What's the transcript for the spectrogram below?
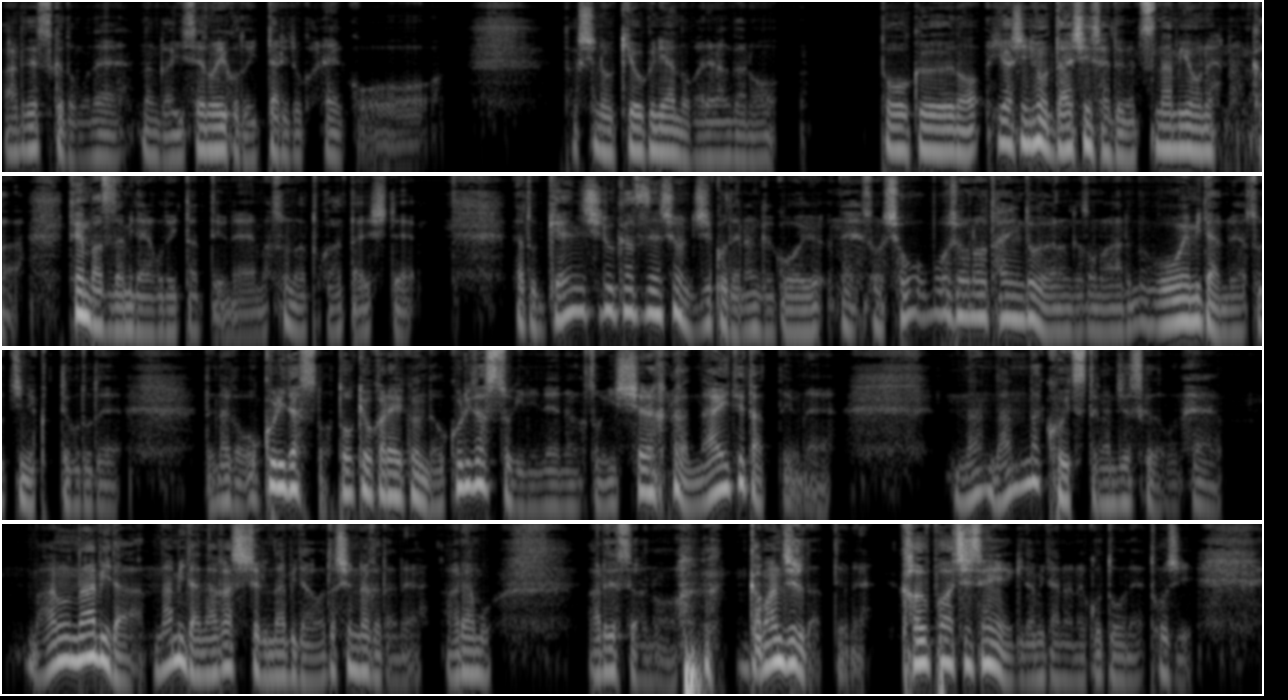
あれですけどもね、なんか威勢のいいこと言ったりとかね、こう、私の記憶にあるのがね、なんかあの、東北の東日本大震災の時の津波をね、なんか、天罰だみたいなこと言ったっていうね、まあそんなとこあったりして、あと原子力発電所の事故でなんかこういうね、その消防署の隊員とかがなんかそのあれの応援みたいなのがそっちに行くってことで、で、なんか送り出すと、東京から行くんだ、送り出すときにね、なんかその石原が泣いてたっていうね、な、なんだこいつって感じですけどもね。あの涙、涙流してる涙は私の中ではね、あれはもう、あれですよ、あの、我慢汁だっていうね、カウパーチ戦役だみたいな、ことをね、当時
